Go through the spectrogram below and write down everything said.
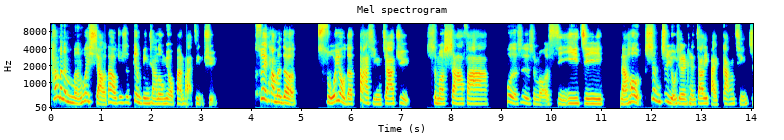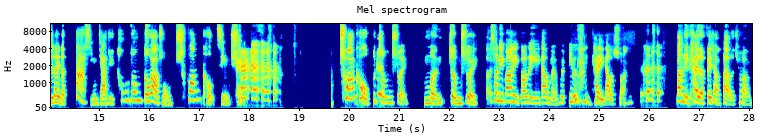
他们的门会小到就是电冰箱都没有办法进去，所以他们的所有的大型家具，什么沙发或者是什么洗衣机，然后甚至有些人可能家里摆钢琴之类的大型家具，通通都要从窗口进去。窗口不征税，门征税。上帝帮你关了一道门，会必会帮你开了一道窗。帮你开了非常大的窗，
